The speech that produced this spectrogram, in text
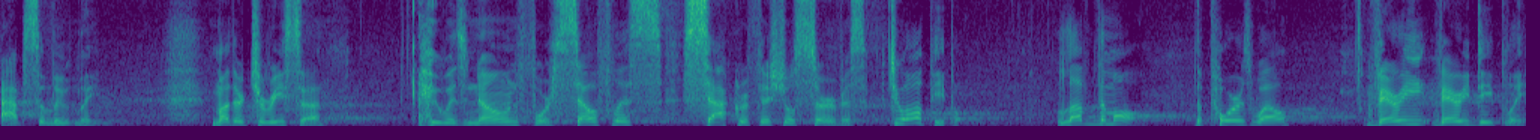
Absolutely. Mother Teresa, who was known for selfless, sacrificial service to all people, loved them all, the poor as well, very, very deeply.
